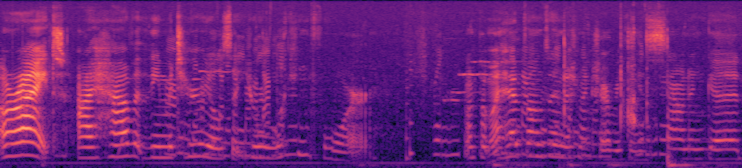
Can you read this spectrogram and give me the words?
Alright, I have the materials that you're looking for. I'm to put my headphones in, just make sure everything is sounding good.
